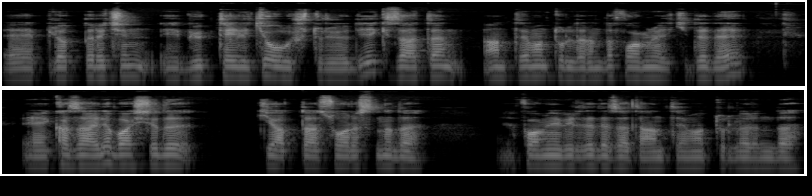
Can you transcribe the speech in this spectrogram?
e, pilotlar için e, büyük tehlike oluşturuyor diye ki zaten antrenman turlarında Formula 2'de de e, kazayla başladı ki hatta sonrasında da e, Formula 1'de de zaten antrenman turlarında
